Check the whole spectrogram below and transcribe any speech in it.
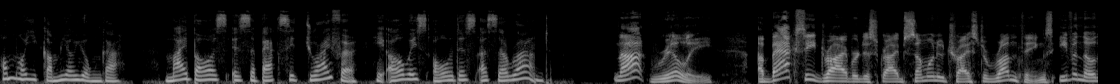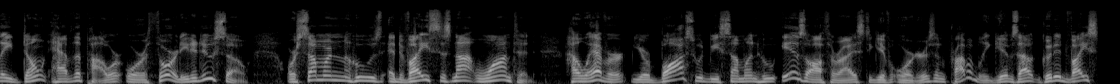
可唔可以咁樣用㗎？？My boss is a backseat driver. He always orders us around. Not really. A backseat driver describes someone who tries to run things even though they don't have the power or authority to do so, or someone whose advice is not wanted. However, your boss would be someone who is authorized to give orders and probably gives out good advice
